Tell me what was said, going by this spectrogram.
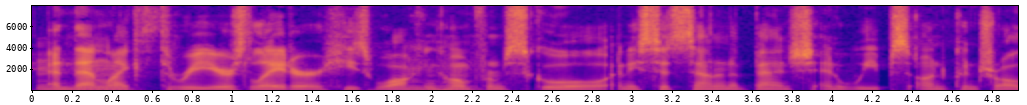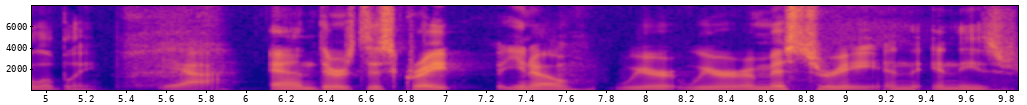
And Mm-hmm. then, like three years later, he's walking home from school and he sits down on a bench and weeps uncontrollably. Yeah. And there's this great, you know, we're we're a mystery in in these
